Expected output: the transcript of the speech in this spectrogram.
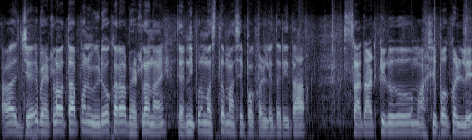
काळा जय भेटला होता पण व्हिडिओ करायला भेटला नाही. त्यांनी पण मस्त मासे पकडले तरी. दहा सात आठ किलो मासे पकडले.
